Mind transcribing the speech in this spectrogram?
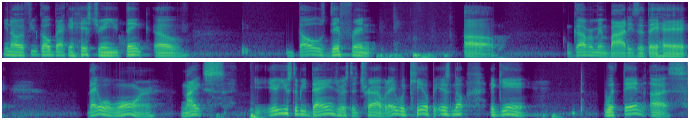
You know, if you go back in history and you think of those different uh government bodies that they had, they were warned. Knights, it used to be dangerous to travel. They would kill. It's no again within us.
